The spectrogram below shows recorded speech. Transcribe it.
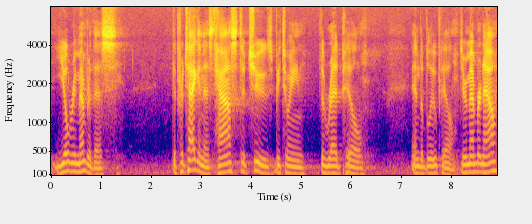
you'll remember this. The protagonist has to choose between the red pill and the blue pill. Do you remember now?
